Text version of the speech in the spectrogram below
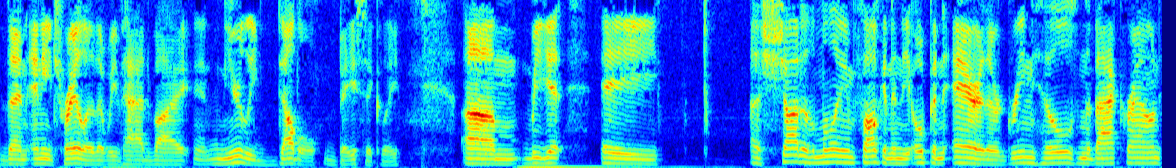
than any trailer that we've had by nearly double, basically. Um, we get a a shot of the Millennium Falcon in the open air. There are green hills in the background,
